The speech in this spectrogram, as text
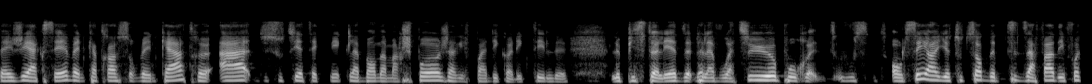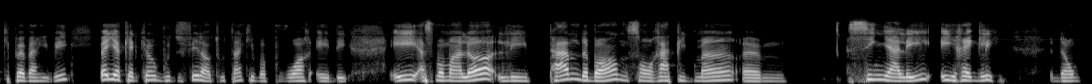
ben, j'ai accès 24 heures sur 24 à du soutien technique. La bande ne marche pas, j'arrive pas à déconnecter le, pistolet de, la voiture. Pour, on le sait, hein, il y a toutes sortes de petites affaires des fois qui peuvent arriver. Ben, il y a quelqu'un au bout du fil en tout temps qui va pouvoir aider. Et à ce moment-là, les pannes de bornes sont rapidement euh, signalées et réglées. Donc,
